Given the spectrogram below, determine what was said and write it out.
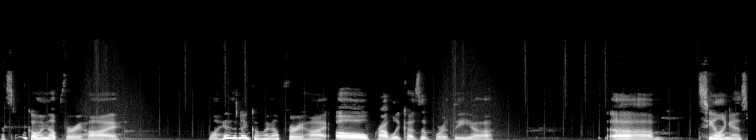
That's not going up very high. Why isn't it going up very high? Oh, probably because of where the uh, um, ceiling is.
